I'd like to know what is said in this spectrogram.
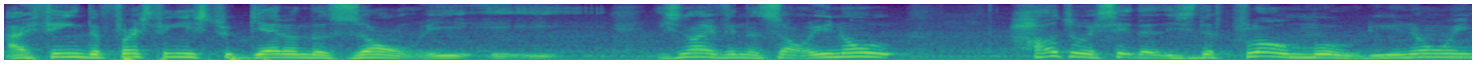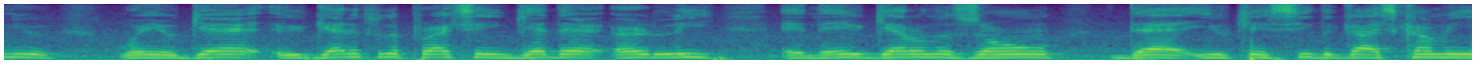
I think the first thing is to get on the zone. It- it- it's not even the zone. You know how do I say that? It's the flow mood. You know when you when you get you get into the practice and you get there early, and then you get on the zone that you can see the guys coming.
